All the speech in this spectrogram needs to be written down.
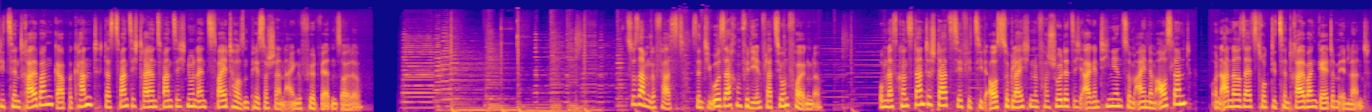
Die Zentralbank gab bekannt, dass 2023 nun ein 2000 Peso-Schein eingeführt werden solle. Zusammengefasst sind die Ursachen für die Inflation folgende. Um das konstante Staatsdefizit auszugleichen, verschuldet sich Argentinien zum einen im Ausland und andererseits druckt die Zentralbank Geld im Inland.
